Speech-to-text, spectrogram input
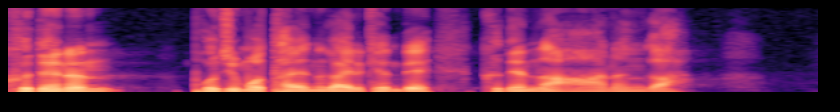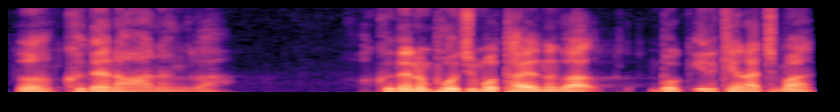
그대는 보지 못하였는가 이렇게 했는데 그대는 아는가? 어? 그대는 아는가? 그대는 보지 못하였는가? 뭐 이렇게 놨지만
